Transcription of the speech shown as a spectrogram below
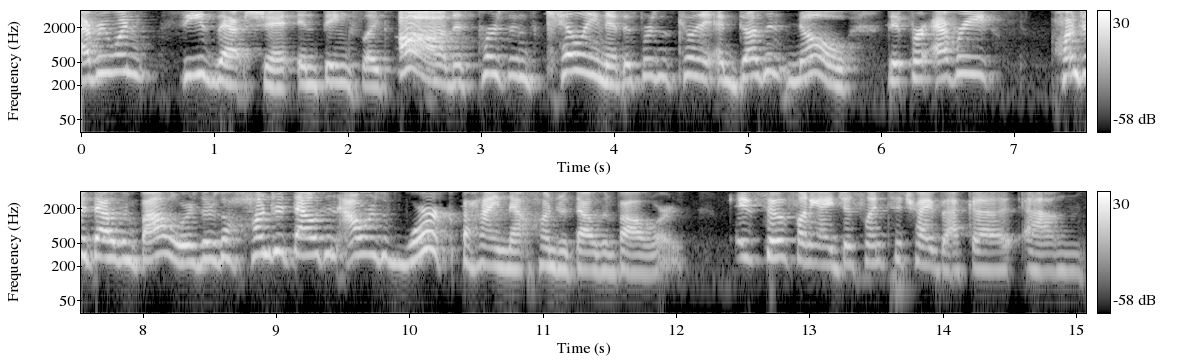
everyone sees that shit and thinks like, ah, this person's killing it. This person's killing it and doesn't know that for every 100,000 followers, there's 100,000 hours of work behind that 100,000 followers. It's so funny. I just went to Tribeca um,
